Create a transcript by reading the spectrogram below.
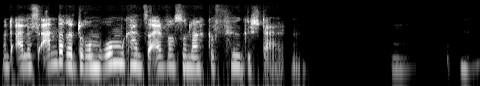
und alles andere drumherum kannst du einfach so nach Gefühl gestalten. Mhm. Mhm.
